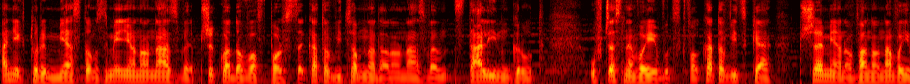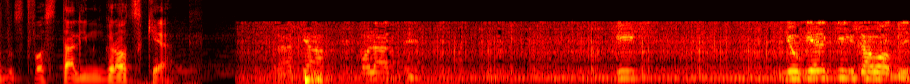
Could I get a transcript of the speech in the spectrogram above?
a niektórym miastom zmieniono nazwy. Przykładowo w Polsce Katowicom nadano nazwę Stalingród. Ówczesne województwo katowickie przemianowano na województwo stalingrodzkie. Bracia Polacy, dziś w dniu wielkiej żałoby,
